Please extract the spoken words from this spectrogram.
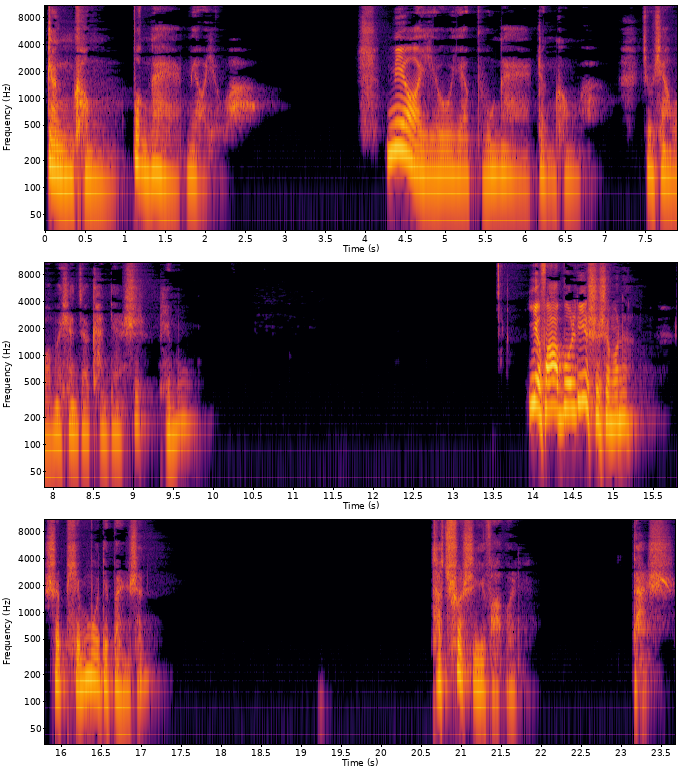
真空不爱妙有啊，妙有也不爱真空啊。就像我们现在看电视屏幕，一发不立是什么呢？是屏幕的本身。它确实一发不立，但是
